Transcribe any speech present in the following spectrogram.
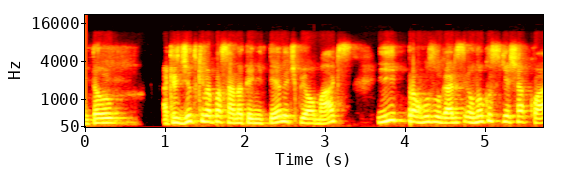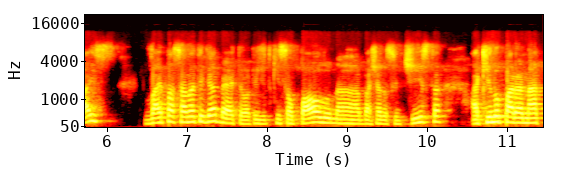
Então, acredito que vai passar na TNT, no HBO Max, e para alguns lugares, eu não consegui achar quais, vai passar na TV aberta. Eu acredito que em São Paulo, na Baixada Santista, aqui no Paraná,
